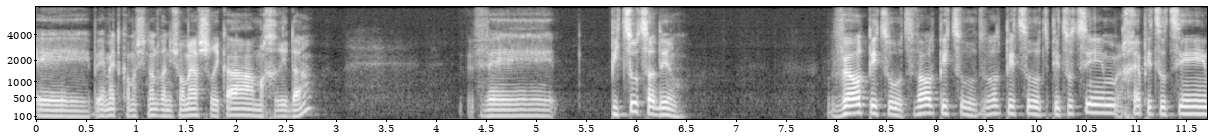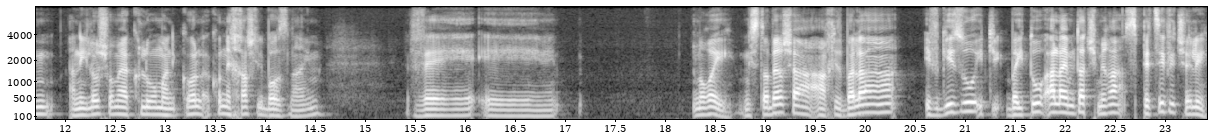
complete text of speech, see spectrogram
אה, באמת כמה שניות, ואני שומע שריקה מחרידה, ופיצוץ אדיר. ועוד פיצוץ, ועוד פיצוץ, ועוד פיצוץ, פיצוצים אחרי פיצוצים, אני לא שומע כלום, אני כל, הכל נחש לי באוזניים. ו... אה, נוראי. מסתבר שהחיזבאללה הפגיזו, התבייתו על העמדת שמירה ספציפית שלי,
